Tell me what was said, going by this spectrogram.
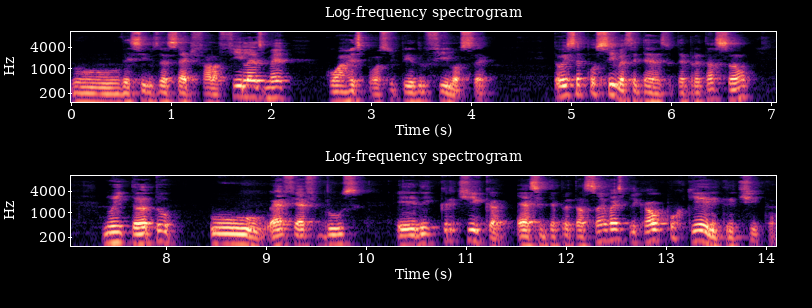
no versículo 17 fala filesme, com a resposta de Pedro, filosé. Então isso é possível, essa interpretação. No entanto, o F.F. Bruce ele critica essa interpretação e vai explicar o porquê ele critica.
